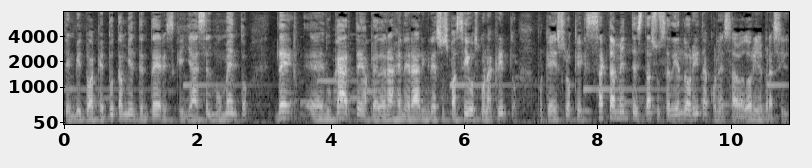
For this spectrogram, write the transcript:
te invito a que tú también te enteres que ya es el momento de eh, educarte, aprender a generar ingresos pasivos con la cripto, porque es lo que exactamente está sucediendo ahorita con El Salvador y el Brasil.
